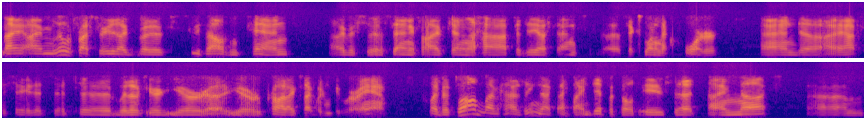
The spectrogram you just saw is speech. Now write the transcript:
my, I'm a little frustrated. I've uh, 2010. I was uh, standing five ten and a half. Today I stand uh, six one and a quarter. And uh, I have to say that, that uh, without your your uh, your products, I wouldn't be where I am. But the problem I'm having that I find difficult is that I'm not um,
